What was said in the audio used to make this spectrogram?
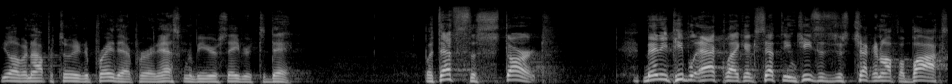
you'll have an opportunity to pray that prayer and ask Him to be your Savior today. But that's the start. Many people act like accepting Jesus is just checking off a box.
